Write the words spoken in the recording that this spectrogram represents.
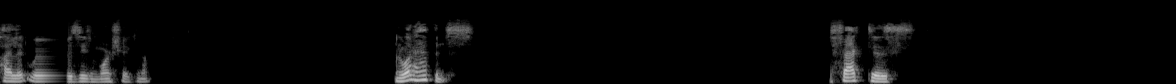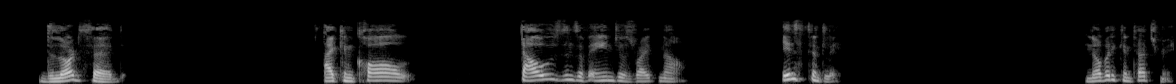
Pilate was even more shaken up. And what happens? The fact is, the Lord said, I can call thousands of angels right now, instantly. Nobody can touch me.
